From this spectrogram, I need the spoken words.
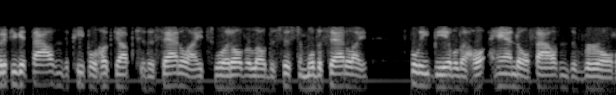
but if you get thousands of people hooked up to the satellites, will it overload the system? Will the satellite fleet be able to ho- handle thousands of rural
